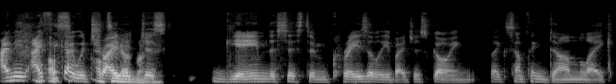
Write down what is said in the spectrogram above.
I mean, I think I would I'll try to just game the system crazily by just going like something dumb like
